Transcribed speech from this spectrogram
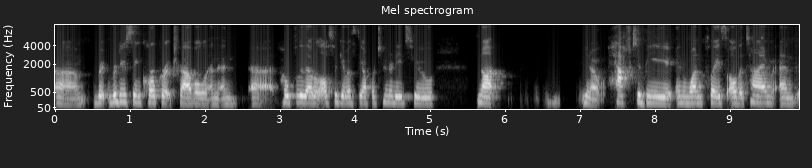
um, re- reducing corporate travel and and uh, hopefully that will also give us the opportunity to not you know have to be in one place all the time and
